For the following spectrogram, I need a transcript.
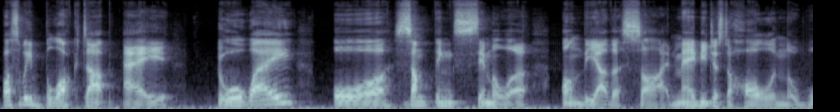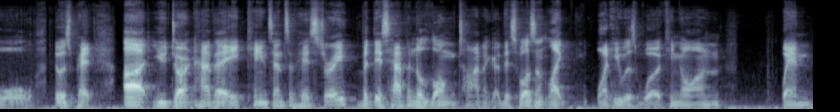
possibly blocked up a doorway or something similar on the other side. Maybe just a hole in the wall that was prepared. Uh, you don't have a keen sense of history, but this happened a long time ago. This wasn't like what he was working on when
